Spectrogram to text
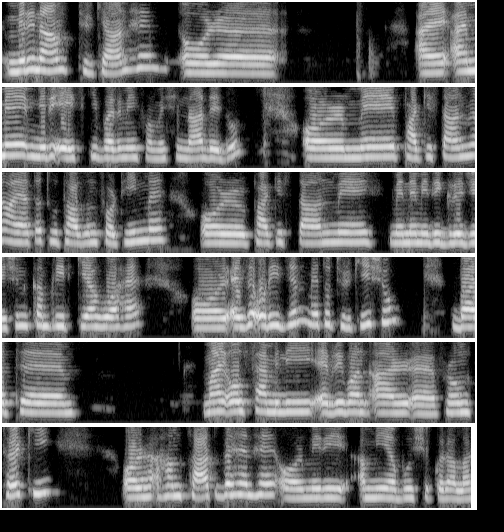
मेरे नाम तुर्कियान है और आई आई, मैं मेरी एज के बारे में इंफॉर्मेशन ना दे दूँ। और मैं पाकिस्तान में आया था 2014 में और पाकिस्तान में मैंने मेरी ग्रेजुएशन कंप्लीट किया हुआ है। और एज ए ओरिजिन मैं तो तुर्किश हूँ but my all family every one are from Turkey और हम सात बहन हैं और मेरी अम्मी अबू, शुक्र अल्लाह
